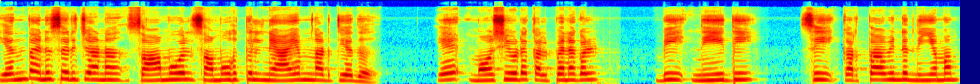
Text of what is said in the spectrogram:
എന്തനുസരിച്ചാണ് സാമുവൽ സമൂഹത്തിൽ ന്യായം നടത്തിയത്? എ. മോശയുടെ കൽപ്പനകൾ. ബി. നീതി. സി. കർത്താവിന്റെ നിയമം.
